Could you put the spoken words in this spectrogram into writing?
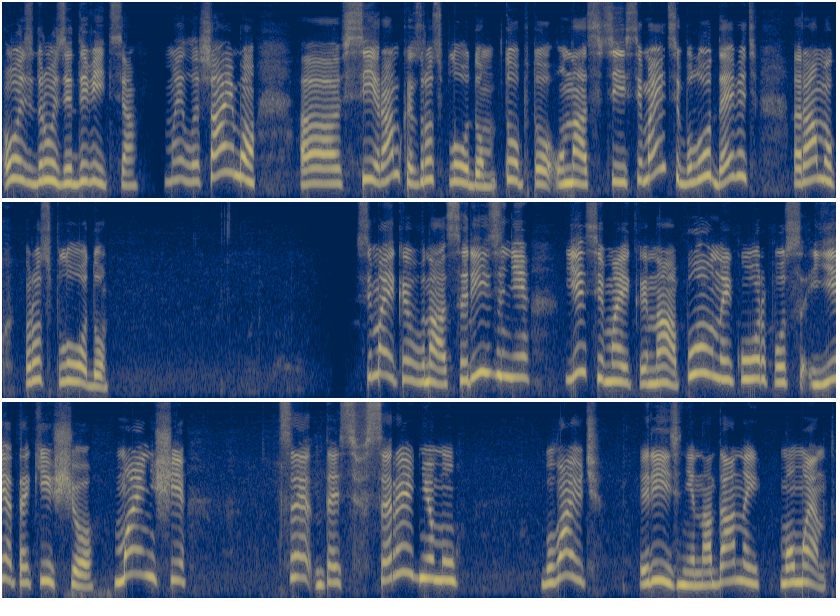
Ось, друзі, дивіться, ми лишаємо а, всі рамки з розплодом. Тобто, у нас в цій сімейці було 9 рамок розплоду. Сімейки в нас різні. Є сімейки на повний корпус, є такі, що менші. Це десь в середньому. Бувають різні на даний момент.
